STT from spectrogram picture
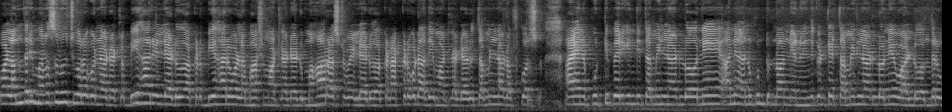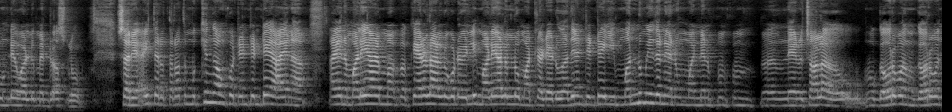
వాళ్ళందరి మనసును చూరగొన్నాడు. అట్లా బీహార్ వెళ్ళాడు అక్కడ బీహార్ వాళ్ళ భాష మాట్లాడాడు మహారాష్ట్ర వెళ్ళాడు అక్కడ అక్కడ కూడా అదే మాట్లాడాడు. తమిళనాడు ఆఫ్ కోర్స్ ఆయన పుట్టి పెరిగింది తమిళనాడులోనే అని అనుకుంటున్నాను నేను. ఎందుకంటే తమిళనాడులోనే వాళ్ళు అందరూ ఉండేవాళ్ళు మెడ్రాస్లో. సరే అయితే తర్వాత ముఖ్యంగా ఇంకోటి ఏంటంటే ఆయన ఆయన మలయాళం కేరళలో కూడా వెళ్ళి మలయాళంలో మాట్లాడాడు. అదేంటంటే ఈ మన్ను మీద నేను నేను నేను చాలా గౌరవం గౌరవం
